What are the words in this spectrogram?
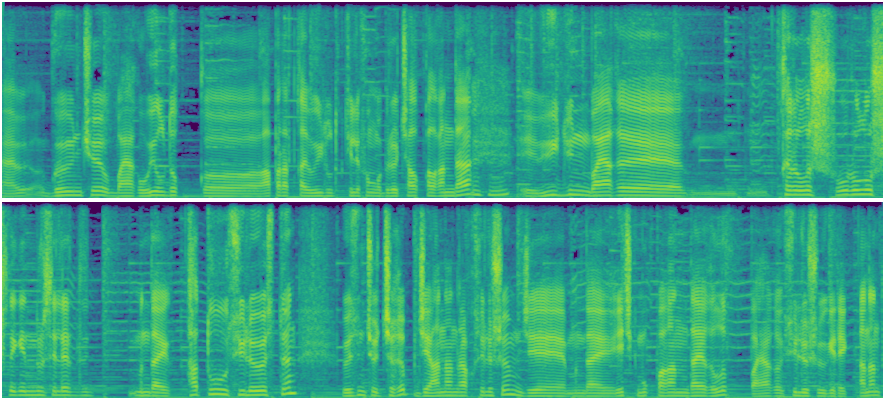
көбүнчө баягы уюлдук аппаратка уюлдук телефонго бирөө чалып калганда үйдүн баягы кырылыш урулуш деген нерселерди мындай катуу сүйлөбөстөн өзүнчө чыгып же ананыраак сүйлөшөм же мындай эч ким укпагандай кылып баягы сүйлөшүү керек. Анан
